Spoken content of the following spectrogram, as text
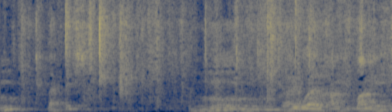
Hmm? Like this. Mm, very well, Hanky Bunny.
